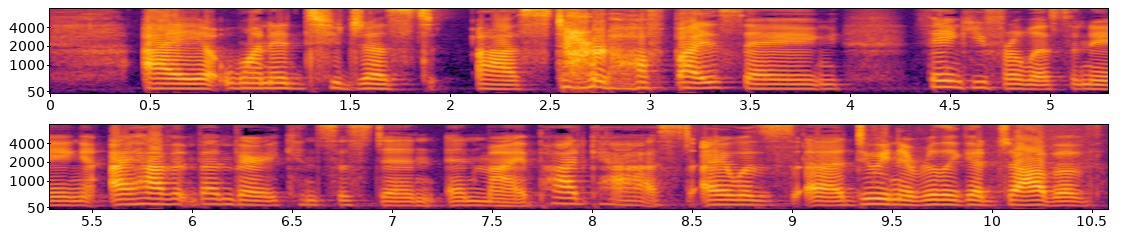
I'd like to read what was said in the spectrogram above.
I wanted to just uh, start off by saying thank you for listening. I haven't been very consistent in my podcast. I was uh, doing a really good job of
